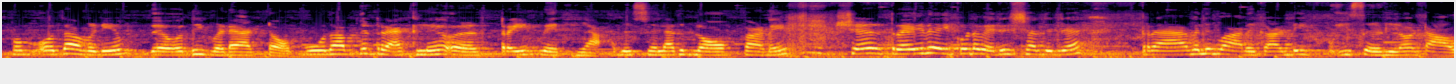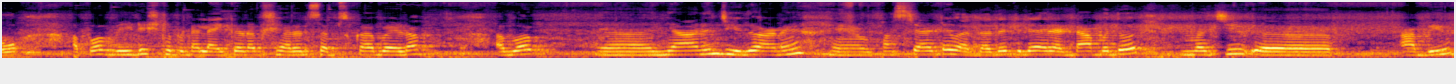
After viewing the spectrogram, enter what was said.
അപ്പം ഒന്ന് അവിടെയും ഒന്ന് ഇവിടെ ആട്ടോ മൂന്നാമത്തെ ട്രാക്കിൽ ട്രെയിൻ വരില്ല. അത് വെച്ചാൽ അത് ബ്ലോക്കാണ്. പക്ഷേ ട്രെയിൻ ആയിക്കൂടെ വരും. പക്ഷെ അതിന്റെ ട്രാവൽ മാറിക്കാണ്ട് ഈ- സൈഡിലോട്ടാവും. അപ്പോൾ വീഡിയോ ഇഷ്ടപ്പെട്ട ലൈക്ക് ചെയ്യണം ഷെയർ ചെയ്യണം സബ്സ്ക്രൈബ് ചെയ്യണം. അപ്പോൾ ഞാനും ചെയ്തതാണ്. ഫസ്റ്റായിട്ട് വന്നത്. പിന്നെ രണ്ടാമത് മച്ചി അബിയും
